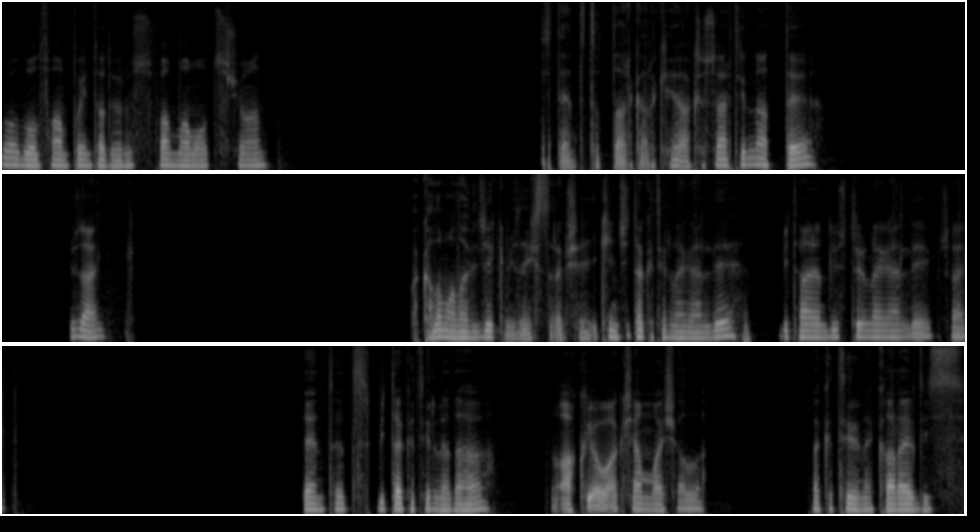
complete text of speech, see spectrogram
Bol bol Fan Point alıyoruz. Fan Mamut şu an. Stand tuttu arka arkaya. Aksesuar tirini attı. Güzel. Bakalım alabilecek miyiz ekstra bir şey. İkinci takı tirine geldi. Bir tane düz tirine geldi. Güzel. Dented. Bir takı tirine daha. Akıyor bu akşam maşallah. Takı tirine. Karavdis.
